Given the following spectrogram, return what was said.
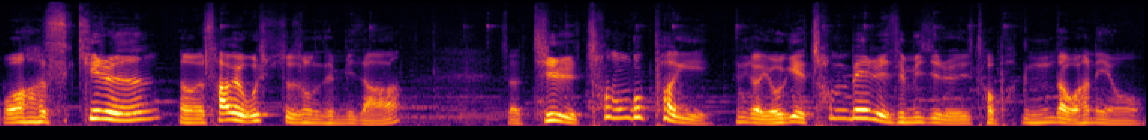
와 스킬은 어, 450조 정도 됩니다. 자, 딜1000 곱하기 그러니까 여기에 1000배를 데미지를 더 받는다고 하네요.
